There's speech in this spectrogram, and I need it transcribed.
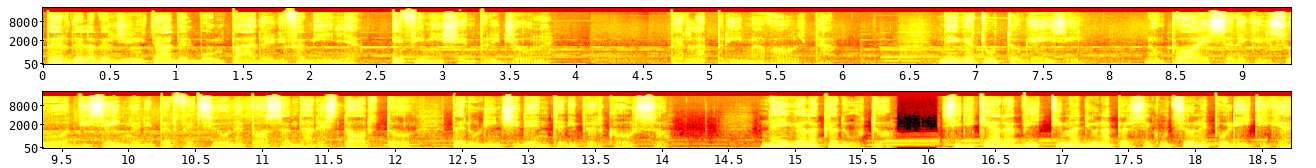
perde la verginità del buon padre di famiglia e finisce in prigione. Per la prima volta. Nega tutto Gacy. Non può essere che il suo disegno di perfezione possa andare storto per un incidente di percorso. Nega l'accaduto. Si dichiara vittima di una persecuzione politica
